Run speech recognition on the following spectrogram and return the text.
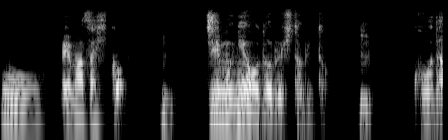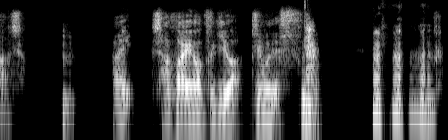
おーで、正彦。うんジムに踊る人々。うん講談社。うんはい。謝罪の次はジムです。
